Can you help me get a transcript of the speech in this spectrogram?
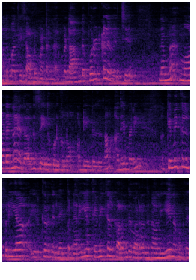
அந்த மாதிரி சாப்பிட மாட்டாங்க. பட் அந்த பொருட்களை வச்சு நம்ம மாடர்னாக ஏதாவது செய்து கொடுக்கணும் அப்படின்றது தான் அதே மாதிரி கெமிக்கல் ஃப்ரீயாக இருக்கிறது இல்லை இப்போ நிறைய கெமிக்கல் கலந்து வர்றதுனாலேயே நமக்கு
